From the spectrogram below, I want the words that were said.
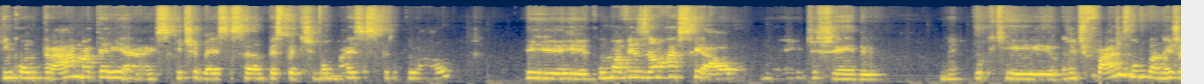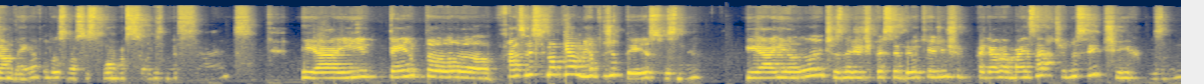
encontrar materiais que tivessem essa perspectiva mais espiritual e com uma visão racial né, de gênero, né, porque a gente faz um planejamento das nossas formações mensais e aí tenta fazer esse mapeamento de textos, né, e aí, antes, né, a gente percebeu que a gente pegava mais artigos científicos. Né?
